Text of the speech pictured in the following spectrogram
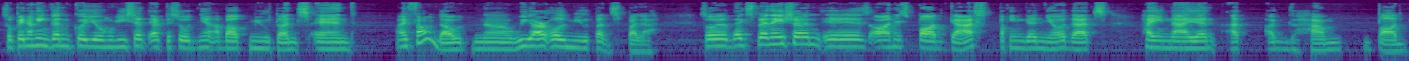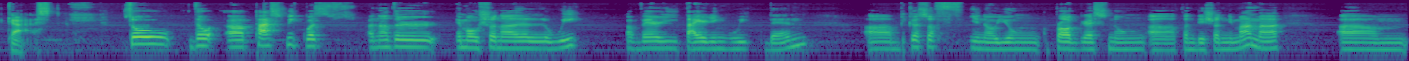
So, pinakinggan ko yung recent episode niya about mutants and I found out na we are all mutants pala. So, the explanation is on his podcast. Pakinggan nyo. That's Haynayan at Agham Podcast. So, the uh, past week was another emotional week. A very tiring week then. Uh, because of, you know, yung progress nung uh, condition ni Mama. Um,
